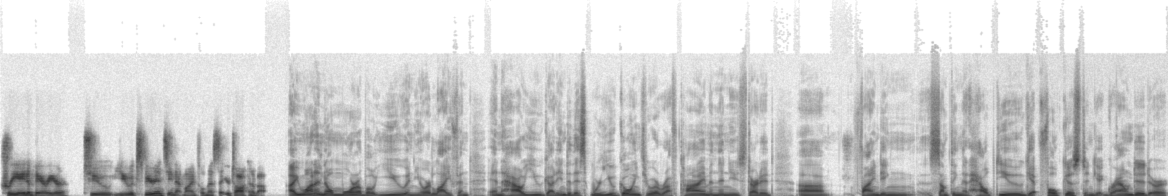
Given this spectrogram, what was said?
create a barrier to you experiencing that mindfulness that you're talking about. I want to know more about you and your life and and how you got into this. Were you going through a rough time and then you started uh, finding something that helped you get focused and get grounded? Or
